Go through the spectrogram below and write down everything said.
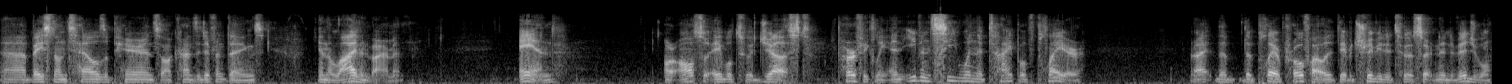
uh, based on tells, appearance, all kinds of different things in the live environment, and are also able to adjust perfectly and even see when the type of player, right, the, the player profile that they've attributed to a certain individual,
